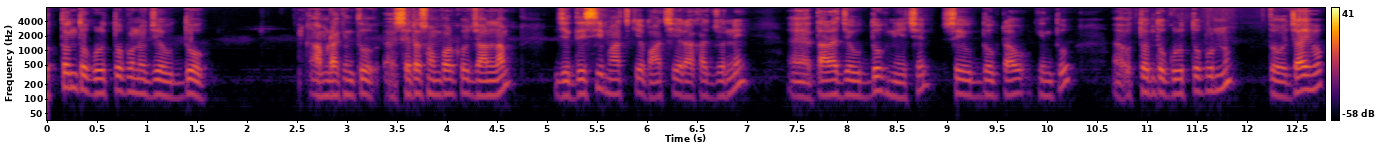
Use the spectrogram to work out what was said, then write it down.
অত্যন্ত গুরুত্বপূর্ণ যে উদ্যোগ, আমরা কিন্তু সেটা সম্পর্কেও জানলাম যে দেশি মাছকে বাঁচিয়ে রাখার জন্যে তারা যে উদ্যোগ নিয়েছেন, সেই উদ্যোগটাও কিন্তু অত্যন্ত গুরুত্বপূর্ণ। তো যাই হোক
